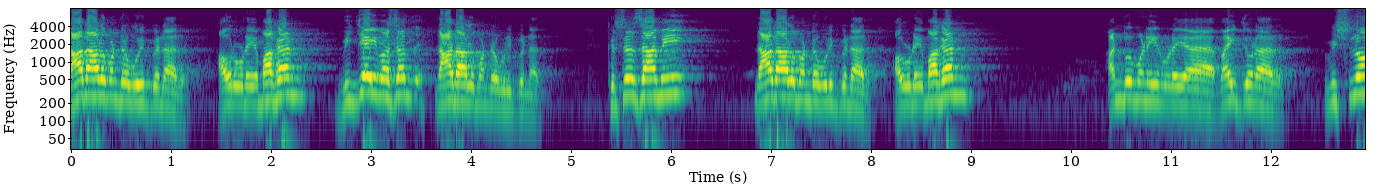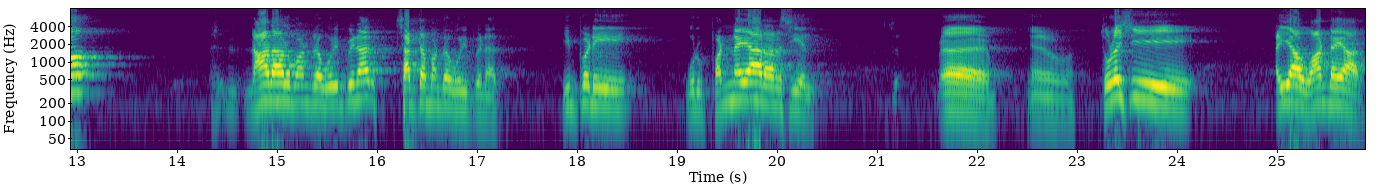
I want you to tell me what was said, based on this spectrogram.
நாடாளுமன்ற உறுப்பினர். அவருடைய மகன் விஜய் வசந்த் நாடாளுமன்ற உறுப்பினர். கிருஷ்ணசாமி நாடாளுமன்ற உறுப்பினர் அவருடைய மகன் அன்புமணியினுடைய மைத்துனர் விஷ்ணு நாடாளுமன்ற உறுப்பினர் சட்டமன்ற உறுப்பினர். இப்படி ஒரு பண்ணையார் அரசியல் துளசி ஐயா வாண்டையார்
